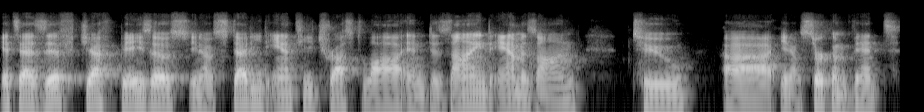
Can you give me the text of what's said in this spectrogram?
it's as if Jeff Bezos, you know, studied antitrust law and designed Amazon to, uh, you know, circumvent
